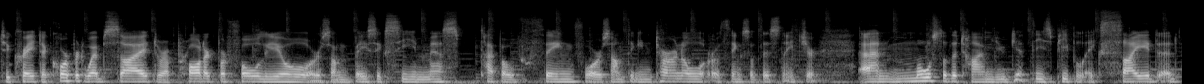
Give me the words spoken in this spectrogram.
to create a corporate website or a product portfolio or some basic CMS type of thing for something internal or things of this nature. And most of the time you get these people excited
